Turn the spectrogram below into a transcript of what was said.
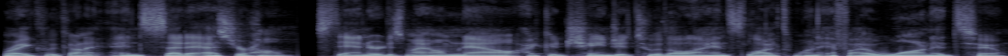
right click on it and set it as your home. Standard is my home now. I could change it to the Alliance locked one if I wanted to.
